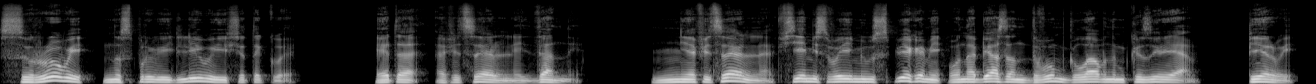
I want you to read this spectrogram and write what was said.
Суровый, но справедливый и все такое. Это официальные данные. Неофициально, всеми своими успехами он обязан двум главным козырям. Первый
